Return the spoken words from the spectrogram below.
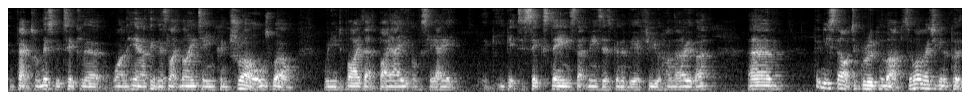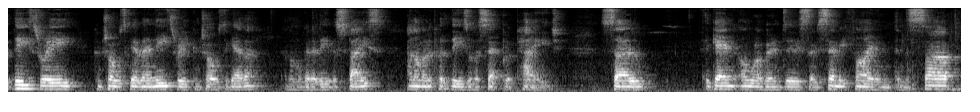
in fact on this particular one here, I think there's like 19 controls. Well, when you divide that by 8, obviously 8, you get to 16, so that means there's going to be a few hung over. Um, then you start to group them up. So I'm actually going to put these three controls together and these three controls together, and I'm going to leave a space, and I'm going to put these on a separate page. So again, all I'm going to do is so semi-fine and, and sub,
